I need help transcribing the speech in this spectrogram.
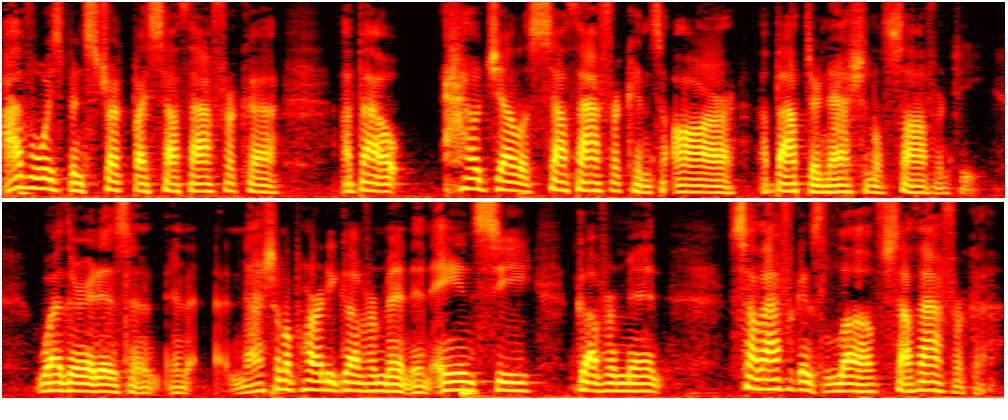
I've always been struck by South Africa about how jealous South Africans are about their national sovereignty, whether it is a, a national party government, an ANC government. South Africans love South Africa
